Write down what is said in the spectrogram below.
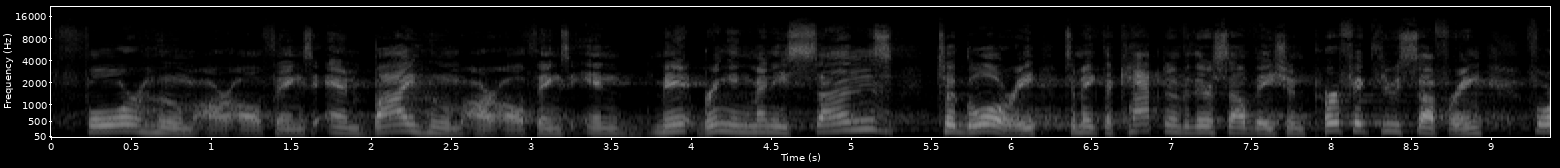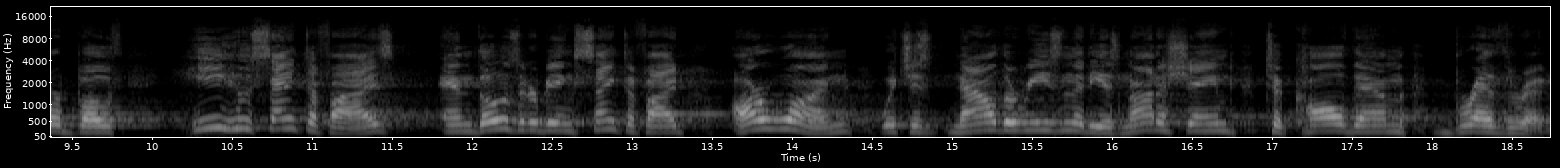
for whom are all things, and by whom are all things, in bringing many sons to glory, to make the captain of their salvation perfect through suffering. For both he who sanctifies and those that are being sanctified are one, which is now the reason that he is not ashamed to call them brethren.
